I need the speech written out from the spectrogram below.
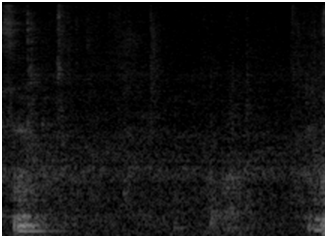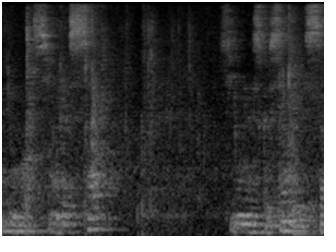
ça. Voyons voir si on laisse ça. Si on laisse que ça, on laisse ça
